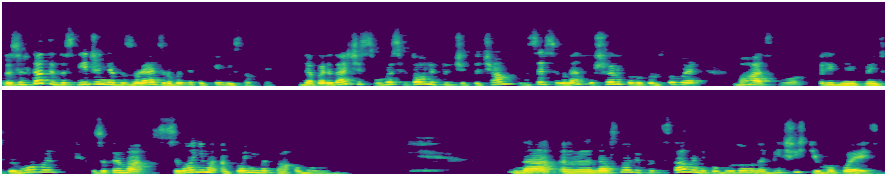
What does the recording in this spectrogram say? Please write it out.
Результати дослідження дозволяють зробити такі висновки. Для передачі свого світогляду читачам Василь Семененко широко використовує багатство рідної української мови, зокрема синоніми, антоніми та омоніми. На, е, на основі протиставлення побудована більшість його поезій.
